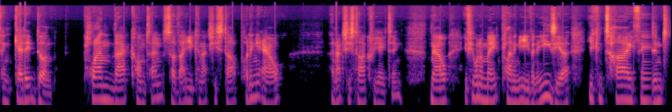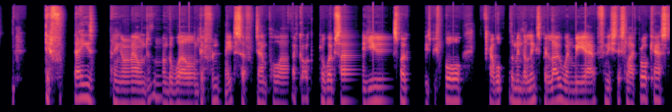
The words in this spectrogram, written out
then get it done. Plan that content so that you can actually start putting it out and actually start creating. Now, if you want to make planning even easier, you can tie things into different days around, around the world on different dates. So, for example, I've got a couple of websites I use, spoken these before. I will put them in the links below when we uh, finish this live broadcast.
